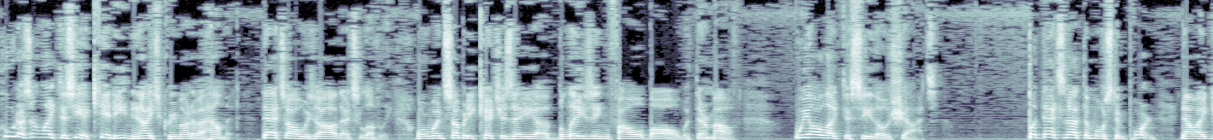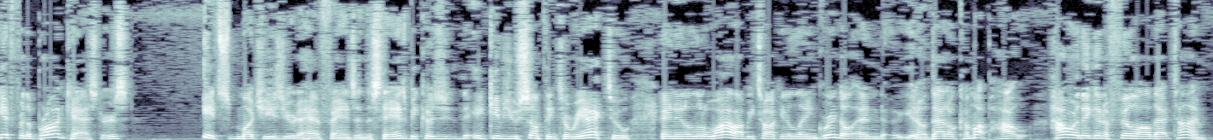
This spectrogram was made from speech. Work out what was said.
Who doesn't like to see a kid eating an ice cream out of a helmet? That's always, oh, that's lovely. Or when somebody catches a, a blazing foul ball with their mouth. We all like to see those shots. But that's not the most important. Now, I get for the broadcasters, it's much easier to have fans in the stands because it gives you something to react to. And in a little while, I'll be talking to Lane Grindle, and you know that'll come up. How how are they going to fill all that time?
